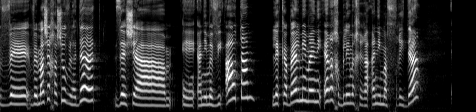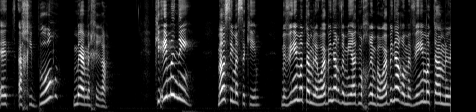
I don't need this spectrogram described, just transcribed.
ו, ומה שחשוב לדעת זה שאני מביאה אותם לקבל ממני ערך בלי מכירה. אני מפרידה את החיבור מהמכירה. כי אם אני, מה עושים עסקים? מביאים אותם לוובינר ומיד מוכרים בוובינר, או מביאים אותם ל...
